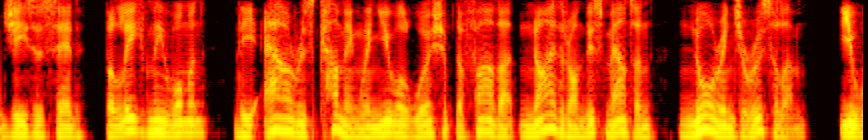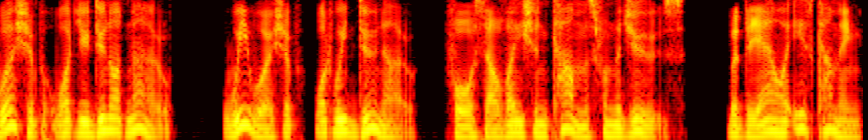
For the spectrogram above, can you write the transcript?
Jesus said, Believe me, woman, the hour is coming when you will worship the Father neither on this mountain nor in Jerusalem. You worship what you do not know. We worship what we do know, for salvation comes from the Jews. But the hour is coming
